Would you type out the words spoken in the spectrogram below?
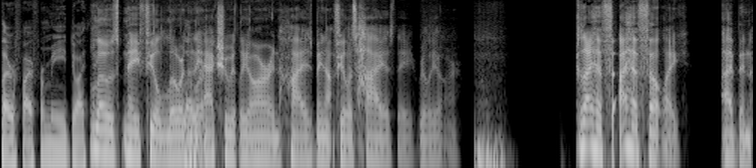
Clarify for me. Do I think Lows may feel lower, than they actually are, and highs may not feel as high as they really are. Because I have I have felt like I've been,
